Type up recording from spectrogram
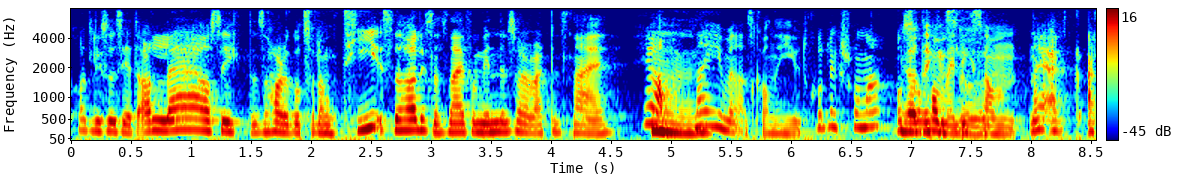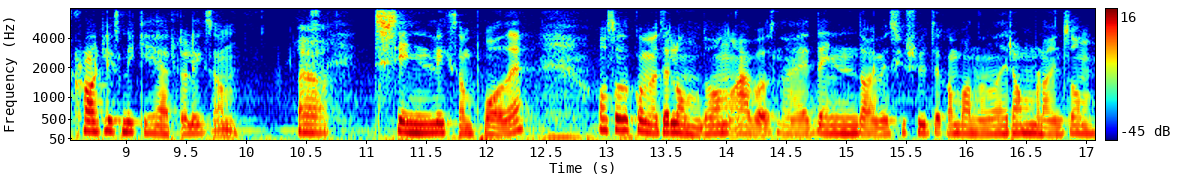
Hadde lyst til å si det til alle, og så, det, så har det gått så lang tid. Så det har liksom sånn her, for min del så har det vært en sånn her Ja, nei, men jeg skal gi ut kolleksjoner. Og Mm. Ja, så det er kom ikke jeg så- liksom Nei, jeg, jeg klarte liksom ikke helt å liksom Ja. kjenne liksom på det. Og så kom vi til London, og jeg bare sånn her, den dagen vi skulle shoote kampanjen, ramla inn sånn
